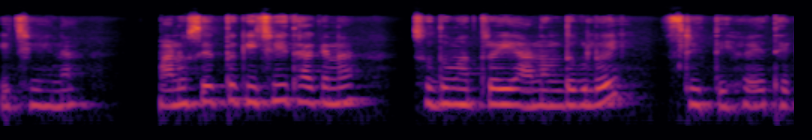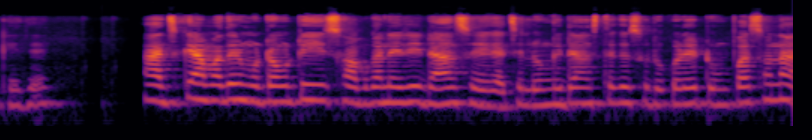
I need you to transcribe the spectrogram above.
কিছুই না। মানুষের তো কিছুই থাকে না, শুধুমাত্র এই আনন্দগুলোই স্মৃতি হয়ে থেকে যায়। আজকে আমাদের মোটামুটি সব গানেরই ডান্স হয়ে গেছে। লুঙ্গি ডান্স থেকে শুরু করে টুম্পা সোনা,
